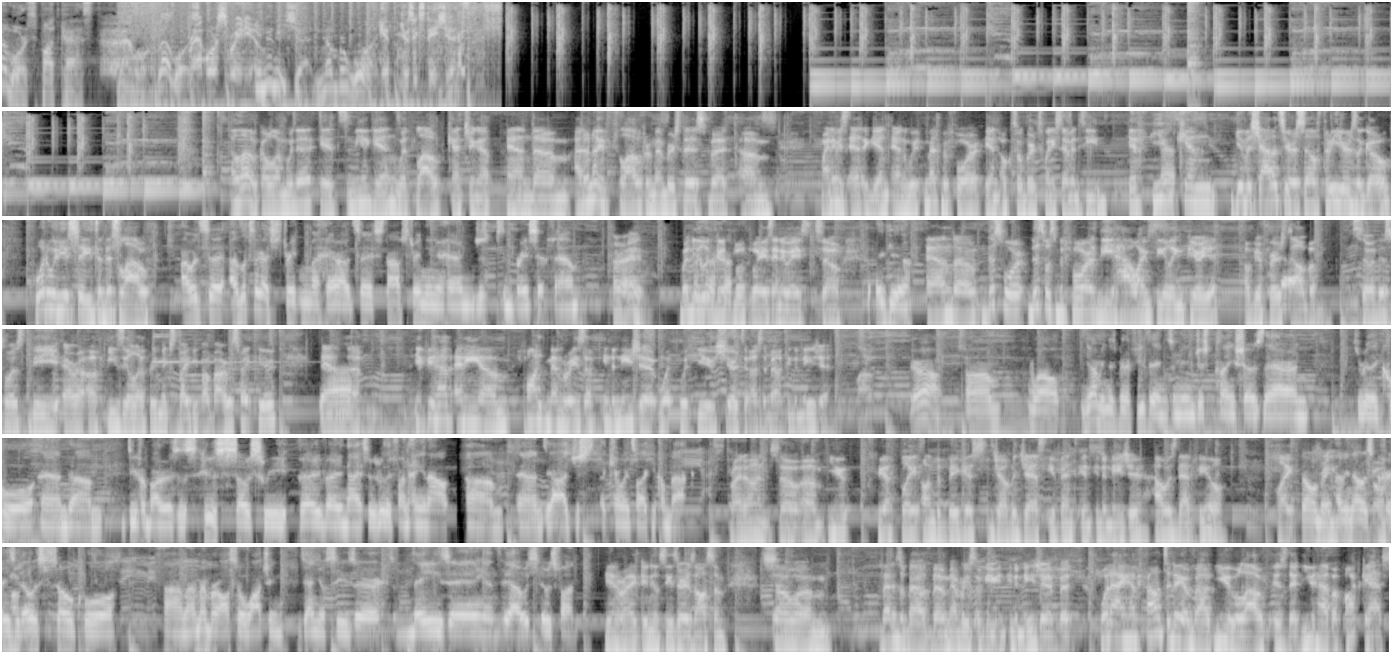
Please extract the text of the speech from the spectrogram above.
Prambors Podcast. Prambors. Prambors. Prambors Radio. Indonesia number one. Hit music station. Hello, Kawula Muda. It's me again with Lauv catching up. And um, I don't know if Lauv remembers this, but um, my name is Ed again, and we've met before in October 2017. If you Yes. can give a shout out to yourself three years ago, what would you say to this Lauv? I would say it looks like I straightened my hair. I would say stop straightening your hair and just embrace it, fam. All right. But you look good both ways, anyways. So, Thank you. and um, this were this was before the How I'm Feeling period of your first Yeah. album. So this was the era of Easy Love remixed by Dipha Barus right here. Yeah. And um, if you have any um, fond memories of Indonesia, what would you share to us about Indonesia? Wow. Yeah. Um, well, yeah, I mean, there's been a few things. I mean, just playing shows there and it's really cool. And um, Dipha Barus is, he was so sweet, very, very nice. It was really fun hanging out. Um, and yeah, I just, I can't wait till I can come back. Right on. So um, you you have played on the biggest Java Jazz event in Indonesia. How does that feel? Like So, bring- I mean, that was crazy. That was so cool. Um, I remember also watching Daniel Caesar. He's amazing. And yeah, it was, it was fun. Yeah, right. Daniel Caesar is awesome. So um, that is about the memories of you in Indonesia. But what I have found today about you, Lauv, is that you have a podcast.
